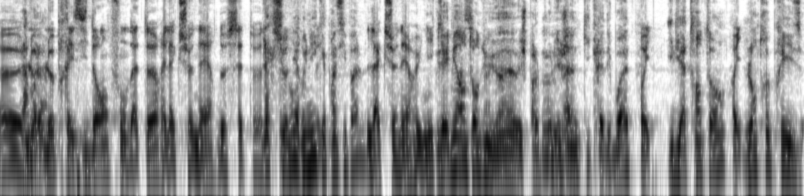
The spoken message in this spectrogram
euh, le, voilà. le président fondateur et l'actionnaire de cette. L'actionnaire unique et principal L'actionnaire unique. Vous avez bien entendu, hein, je parle pour les Ouais. jeunes qui créent des boîtes. Oui. Il y a 30 ans, Oui. l'entreprise,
